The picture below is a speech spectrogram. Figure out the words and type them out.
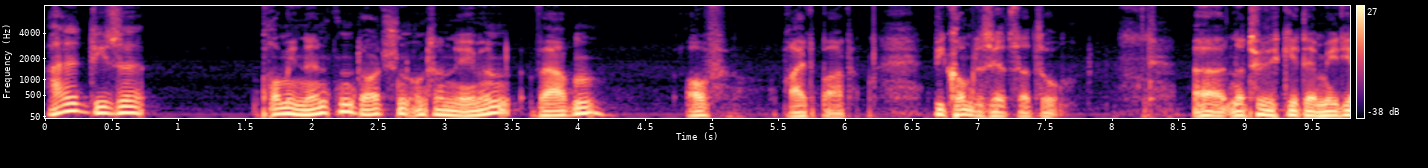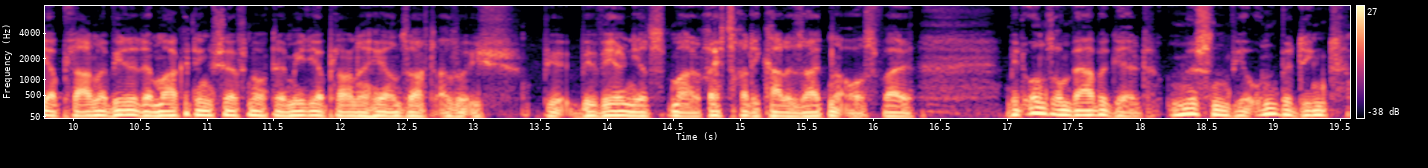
All diese prominenten deutschen Unternehmen werben auf Breitbart. Wie kommt es jetzt dazu? Äh, natürlich geht der Mediaplaner, weder der Marketingchef noch der Mediaplaner her und sagt, also ich, wir, wir wählen jetzt mal rechtsradikale Seiten aus, weil mit unserem Werbegeld müssen wir unbedingt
